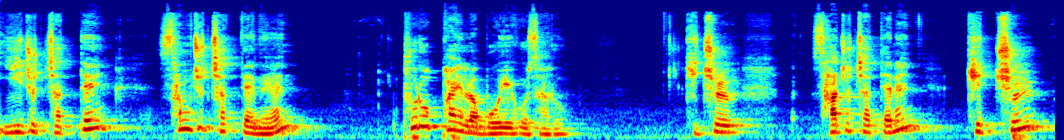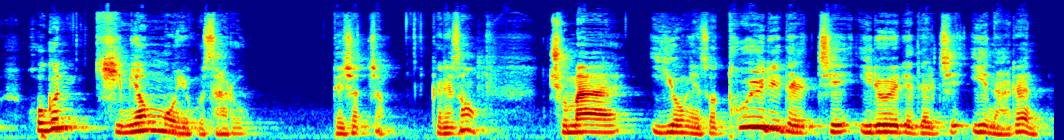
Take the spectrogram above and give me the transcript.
2주차 때, 3주차 때는 프로파일러 모의고사로 기출 4주차 때는 기출 혹은 기명 모의고사로 되셨죠. 그래서 주말 이용해서 토요일이 될지 일요일이 될지 이 날은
